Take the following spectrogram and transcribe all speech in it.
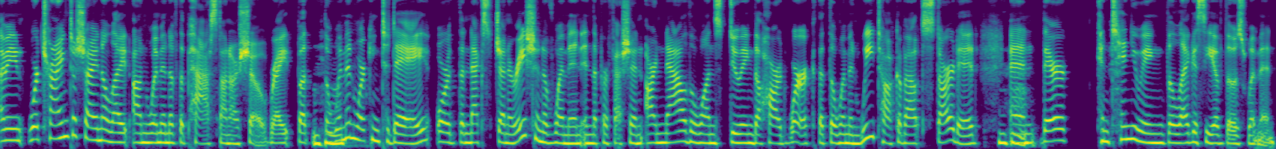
I mean, we're trying to shine a light on women of the past on our show, right? But the Mhm. women working today or the next generation of women in the profession are now the ones doing the hard work that the women we talk about started Mhm. and they're continuing the legacy of those women.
